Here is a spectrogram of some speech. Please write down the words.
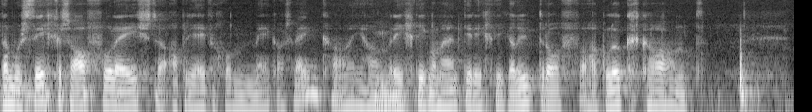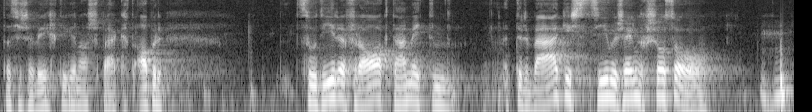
da musst du sicher arbeiten und leisten, aber ich habe einfach auch mega Schwein gehabt. Ich habe im richtigen Moment die richtigen Leute getroffen, habe Glück gehabt und das ist ein wichtiger Aspekt. Aber zu deiner Frage, der mit dem der Weg ist das Ziel, ist eigentlich schon so. Mhm.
